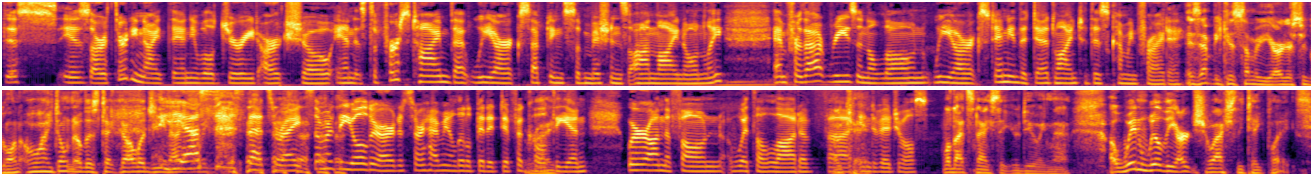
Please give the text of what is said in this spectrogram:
this is our 39th annual Juried Art Show, and it's the first time that we are accepting submissions online only. And for that reason alone, we are extending the deadline to this coming Friday. Is that because some of your artists are going, oh, I don't know this technology? Yes, that's right. Some of the older artists are having a little bit of difficulty, right. and we're on the phone with a lot of uh, okay. individuals. Well, that's nice that you're doing that. Uh, when will the art show actually take place?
